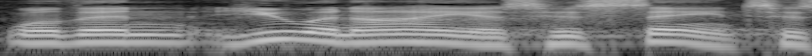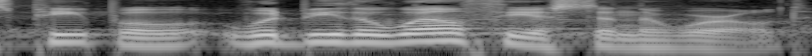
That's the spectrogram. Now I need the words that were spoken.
well, then you and I, as His saints, His people, would be the wealthiest in the world.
